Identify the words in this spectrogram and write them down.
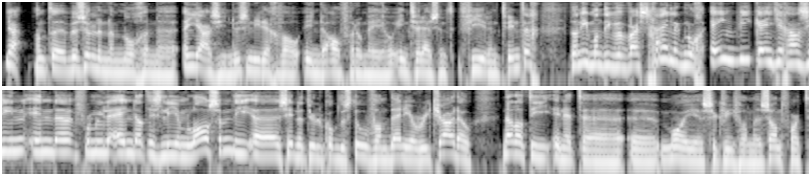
Ja, want uh, we zullen hem nog een, uh, een jaar zien. Dus in ieder geval in de Alfa Romeo in 2024. Dan iemand die we waarschijnlijk nog één weekendje gaan zien in de Formule 1. Dat is Liam Lawson. Die uh, zit natuurlijk op de stoel van Daniel Ricciardo. Nadat hij in het mooie circuit van Zandvoort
